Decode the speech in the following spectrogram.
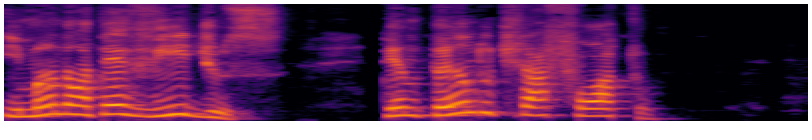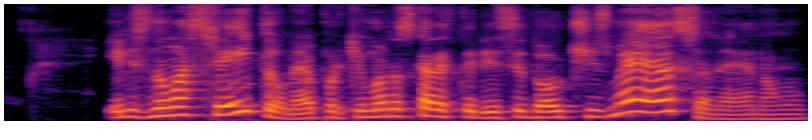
e mandam até vídeos tentando tirar foto. Eles não aceitam, né? Porque uma das características do autismo é essa, né? Não,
